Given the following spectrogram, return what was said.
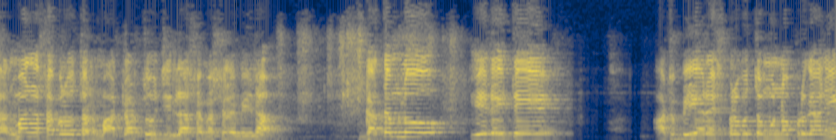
సన్మాన సభలో తను మాట్లాడుతూ జిల్లా సమస్యల మీద గతంలో ఏదైతే అటు బీఆర్ఎస్ ప్రభుత్వం ఉన్నప్పుడు కానీ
